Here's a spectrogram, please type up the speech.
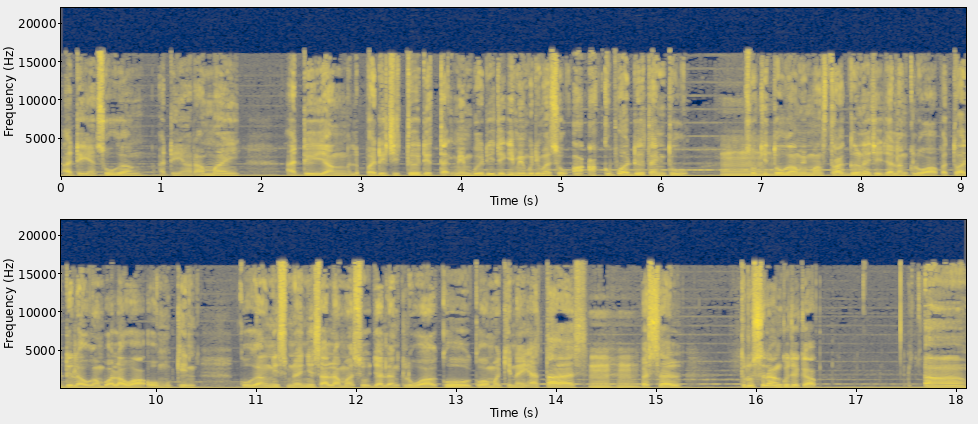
Ada yang seorang Ada yang ramai Ada yang Lepas dia cerita Dia tag member dia Jadi member dia masuk. Ah, Aku pun ada time tu Hmm. So kita orang memang struggle nak cari jalan keluar Lepas tu adalah orang buat lawak Oh mungkin Korang ni sebenarnya salah masuk jalan keluar kot Korang makin naik atas Mhm. Pasal Terus terang aku cakap uh,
